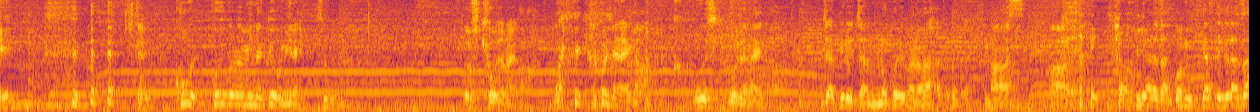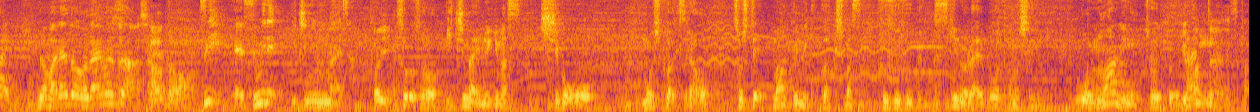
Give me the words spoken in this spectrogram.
え？聞きたい。こうこういう場のみんな興味ない？そうだよ。よし今日じゃないか。こうじゃないか。よしこうじゃないかじゃあピロちゃんの恋バナは後で聞きます。はい。じゃあ荻原さん今度聞かせてください。どうもありがとうございました。ありがとう次えーすみれ一人前さん、はい。そろそろ1枚脱ぎます。脂肪をもしくは面をそしてマークに告白します。ふふふ。次のライブを楽しみに。おい何？ちょっとよかった何じゃないですか。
